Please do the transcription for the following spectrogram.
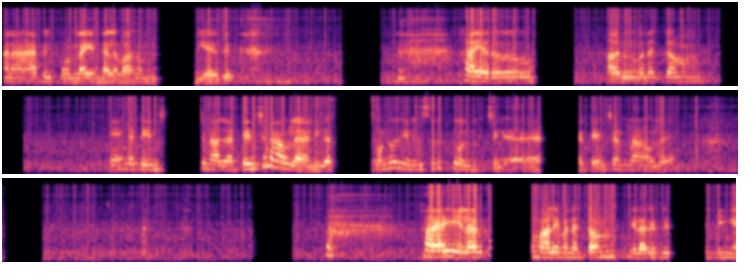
ஆனா ஆப்பிள் ஃபோன்லாம் என்னால வாங்க முடியாது ஹாய் அரு அரு வணக்கம் ஏங்க டென்ஷன் ஆக டென்ஷன் ஆகல நீங்க சொன்னது எனக்கு சிரிப்பு வந்துருச்சுங்க டென்ஷன்லாம் ஆகல ஹாய் எல்லாருக்கும் மாலை வணக்கம். எல்லாரும் எப்படி இருக்கீங்க?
